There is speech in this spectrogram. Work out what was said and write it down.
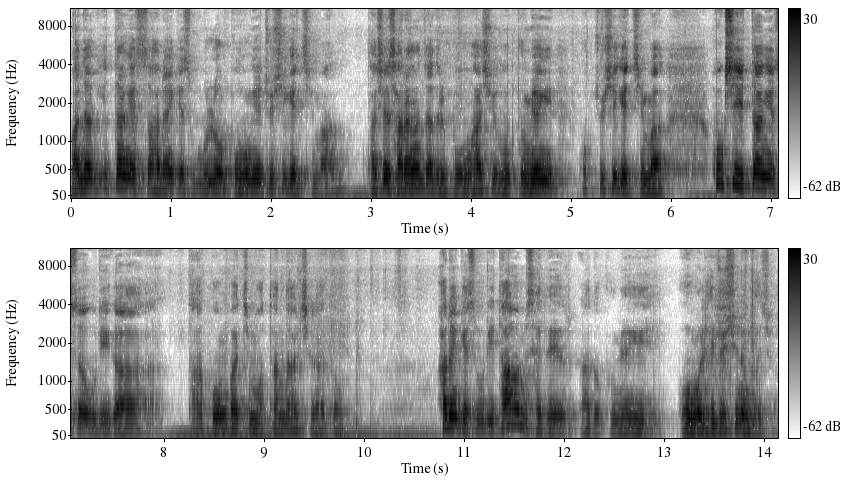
만약 이 땅에서 하나님께서 물론 보응해 주시겠지만, 당신의 사랑한 자들을 보응하시고 분명히 복 주시겠지만, 혹시 이 땅에서 우리가 다 보응받지 못한다 할지라도, 하나님께서 우리 다음 세대라도 분명히 보응을 해 주시는 거죠.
